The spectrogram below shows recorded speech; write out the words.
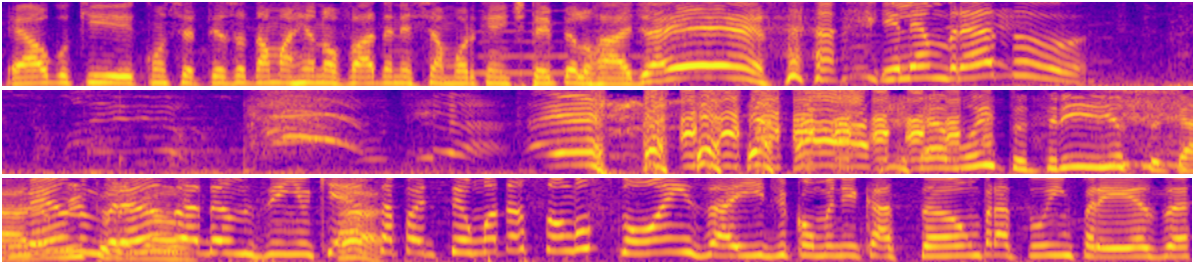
é algo que com certeza dá uma renovada nesse amor que a gente tem pelo rádio. Aê! e lembrando. é muito tri isso, cara. é Lembrando, legal. Adamzinho, que Ah. essa pode ser uma das soluções aí de comunicação para tua empresa.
